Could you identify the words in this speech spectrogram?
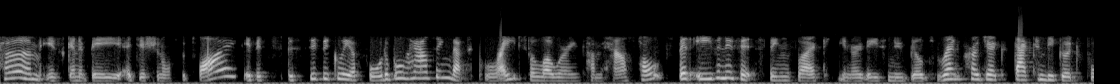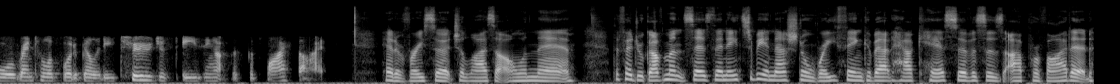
term is going to be additional supply. If it's specifically affordable housing, that's great for lower income households. But even if it's things like, you know, these new build rent projects, that can be good for rental affordability too, just easing up the supply side. Head of Research Eliza Owen there. The federal government says there needs to be a national rethink about how care services are provided.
